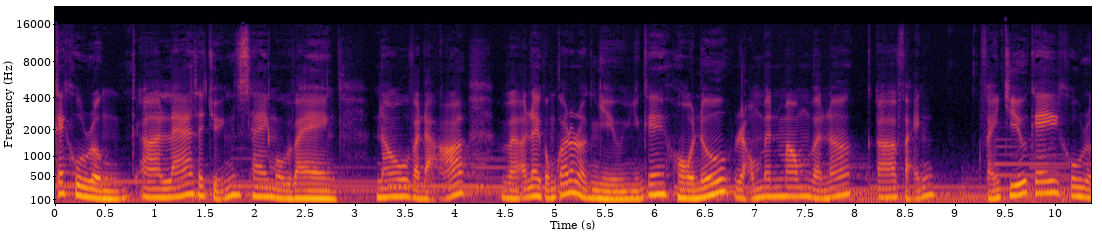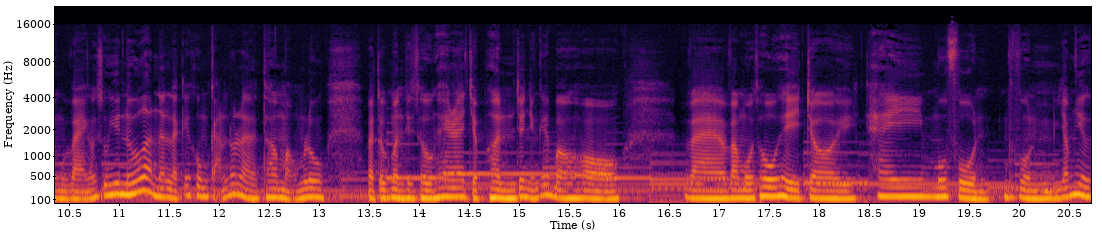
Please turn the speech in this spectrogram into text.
các khu rừng uh, lá sẽ chuyển sang màu vàng nâu và đỏ. Và ở đây cũng có rất là nhiều những cái hồ nước rộng mênh mông và nó uh, phản phản chiếu cái khu rừng vàng ở xuống dưới nước nên là cái khung cảnh rất là thơ mộng luôn. Và tụi mình thì thường hay ra chụp hình cho những cái bờ hồ và vào mùa thu thì trời hay mưa phùn. Mưa phùn giống như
